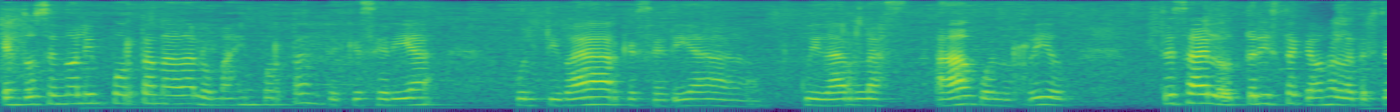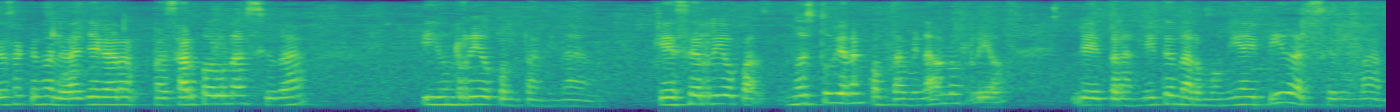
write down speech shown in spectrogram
entonces no le importa nada lo más importante, que sería cultivar, que sería cuidar las aguas, los ríos. Usted sabe lo triste que uno, la tristeza que uno le da llegar a pasar por una ciudad y un río contaminado. Que ese río, cuando no estuvieran contaminados los ríos, le transmiten armonía y vida al ser humano.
